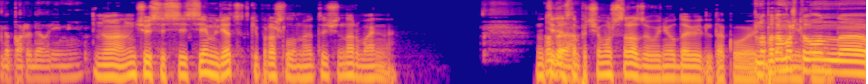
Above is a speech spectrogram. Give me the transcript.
до поры до времени. Ну, а, ну что, 7 лет все-таки прошло, но это еще нормально. Интересно, ну, да. почему же сразу его не удавили такое? Ну, потому что он э,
